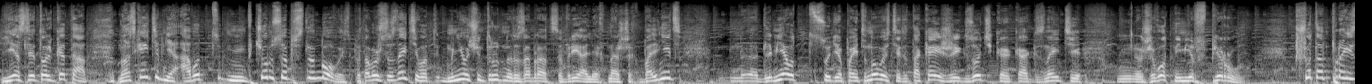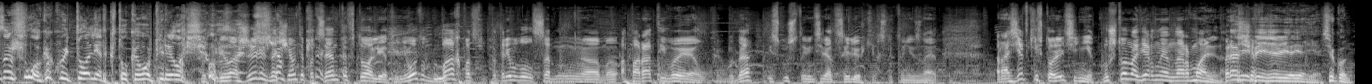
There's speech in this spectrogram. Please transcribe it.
Если только там. Ну а скажите мне, а вот в чем, собственно, новость? Потому что, знаете, вот мне очень трудно разобраться в реалиях наших больниц. Для меня вот, судя по этой новости, это такая же экзотика, как, знаете, животный мир в Перу. Что там произошло? Какой туалет? Кто кого переложил? Переложили зачем-то пациента в туалет. У него тут бах, потребовался аппарат ИВЛ, как бы, да, искусственной вентиляции легких, если кто не знает. Розетки в туалете нет. Ну что, наверное, нормально. Подожди, подожди, подожди, подожди, секунду.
